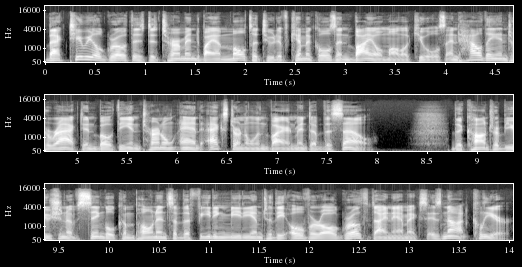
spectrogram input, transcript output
Bacterial growth is determined by a multitude of chemicals and biomolecules and how they interact in both the internal and external environment of the cell. The contribution of single components of the feeding medium to the overall growth dynamics is not clear.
